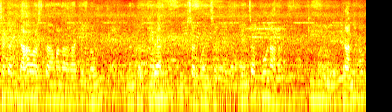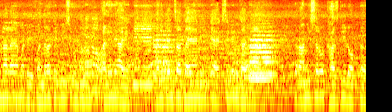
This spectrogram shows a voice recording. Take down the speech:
सकाळी दहा वाजता आम्हाला राकेश भाऊ नंतर किरण सरपंच यांचा फोन आला की ग्रामीण रुग्णालयामध्ये पंधरा ते वीस रुग्ण आलेले आहेत आणि त्यांचा दयाने ते ॲक्सिडेंट झालेला आहे. तर आम्ही सर्व खाजगी डॉक्टर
